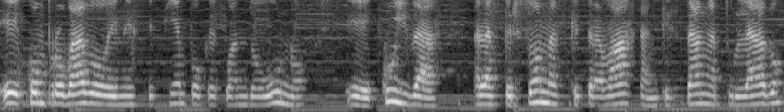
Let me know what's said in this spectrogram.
He comprobado en este tiempo que cuando uno eh, cuida a las personas que trabajan, que están a tu lado,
